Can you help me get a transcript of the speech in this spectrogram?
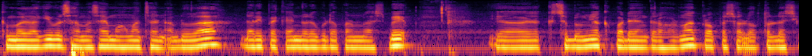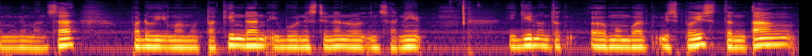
Kembali lagi bersama saya Muhammad San Abdullah dari PKN 2018B Ya sebelumnya kepada yang terhormat Profesor Dr. Dasimuni Mansa Padwi Iman Mutakin dan Ibu Nistina Nurul Insani Izin untuk uh, membuat mispois tentang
